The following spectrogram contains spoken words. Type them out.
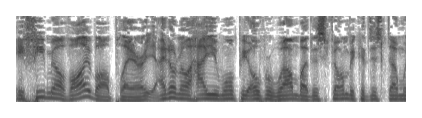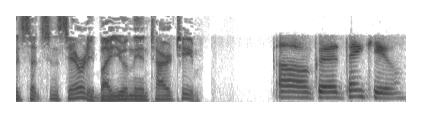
a female volleyball player, I don't know how you won't be overwhelmed by this film because it's done with such sincerity by you and the entire team. Oh, good. Thank you.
